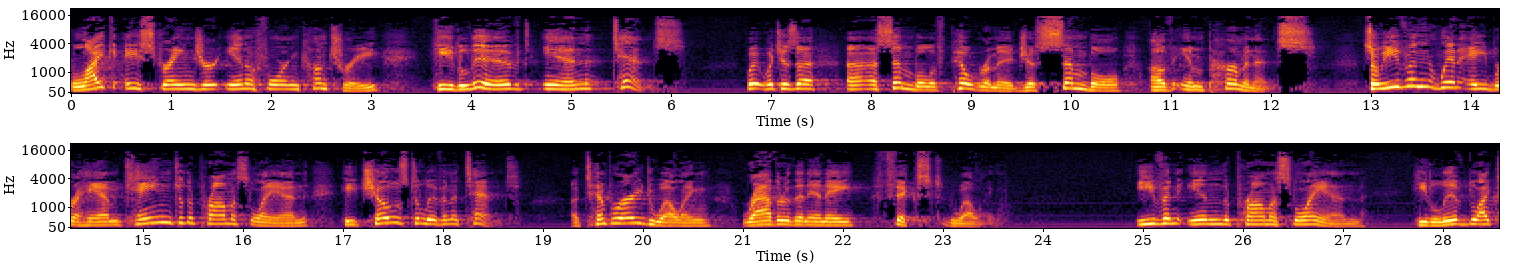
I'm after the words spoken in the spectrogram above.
like a stranger in a foreign country. He lived in tents, which is a, a symbol of pilgrimage, a symbol of impermanence. So even when Abraham came to the promised land, he chose to live in a tent, a temporary dwelling, rather than in a fixed dwelling. Even in the promised land, he lived like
